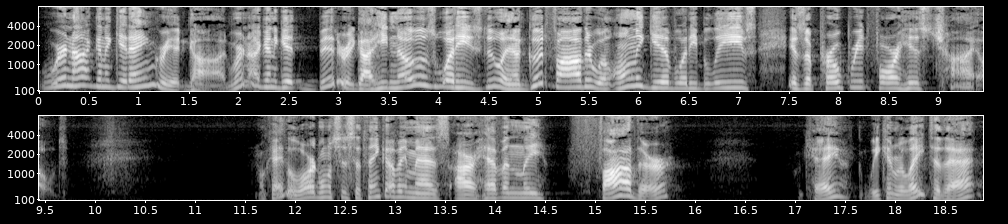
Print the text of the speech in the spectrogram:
we're not going to get angry at God. We're not going to get bitter at God. He knows what He's doing. A good father will only give what he believes is appropriate for his child. Okay, the Lord wants us to think of Him as our Heavenly Father. Okay, we can relate to that.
